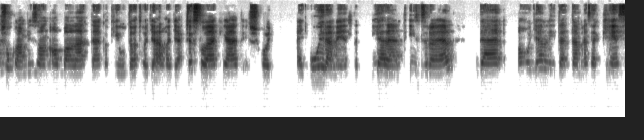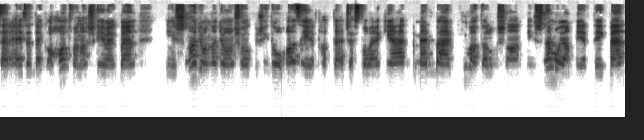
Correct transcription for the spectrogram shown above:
sokan bizony abban látták a kiutat, hogy elhagyják Csehszlovákiát, és hogy egy új reményt jelent Izrael, de ahogy említettem, ezek kényszerhelyzetek a 60-as években és nagyon-nagyon sok zsidó azért hagyta el Csehszlovákiát, mert bár hivatalosan és nem olyan mértékben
